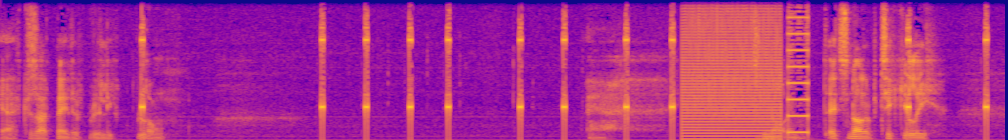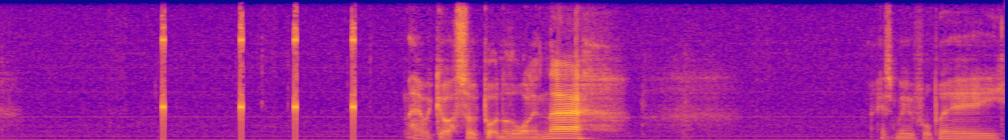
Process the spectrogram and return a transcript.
yeah because I've made it really long yeah. it's, not, it's not a particularly there we go so we put another one in there his move will be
